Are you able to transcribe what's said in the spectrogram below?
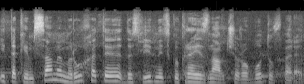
і таким самим рухати дослідницьку краєзнавчу роботу вперед.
